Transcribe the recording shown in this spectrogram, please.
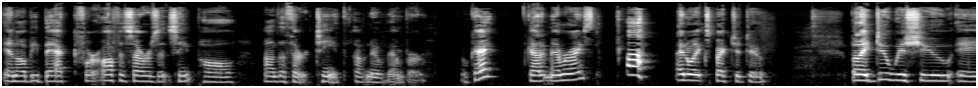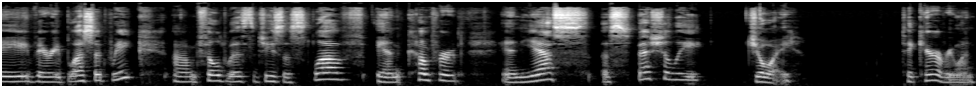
and I'll be back for office hours at St. Paul on the 13th of November. Okay? Got it memorized? Ah! I don't expect you to. But I do wish you a very blessed week um, filled with Jesus' love and comfort and yes, especially joy. Take care, everyone.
